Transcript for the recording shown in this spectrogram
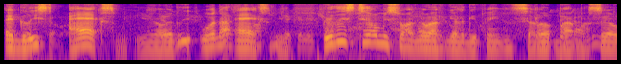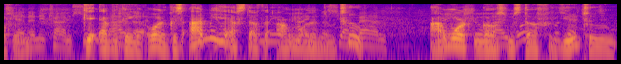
at least ask me, you know, at least, well not ask me, but at least tell me so I know I can gotta get things set up by myself and get everything in order. Because I may have stuff that I want to do too. I'm working on some stuff for YouTube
